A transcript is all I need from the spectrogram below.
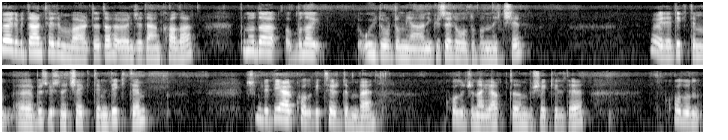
böyle bir dantelim vardı daha önceden kalan. Bunu da buna uydurdum yani güzel oldu bunun için. Böyle diktim, e, büzgüsünü çektim, diktim. Şimdi diğer kolu bitirdim ben. Kol ucuna yaptım bu şekilde. Kolun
